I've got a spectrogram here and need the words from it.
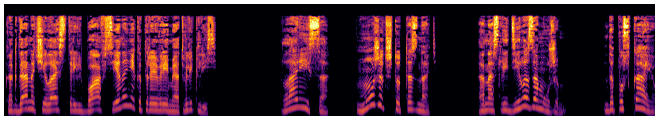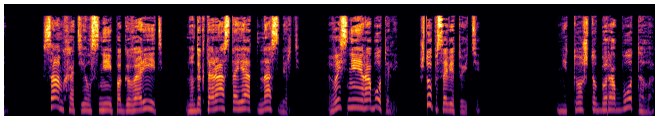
Когда началась стрельба, все на некоторое время отвлеклись. Лариса может что-то знать? Она следила за мужем? Допускаю. Сам хотел с ней поговорить, но доктора стоят насмерть. Вы с ней работали. Что посоветуете? Не то чтобы работала,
